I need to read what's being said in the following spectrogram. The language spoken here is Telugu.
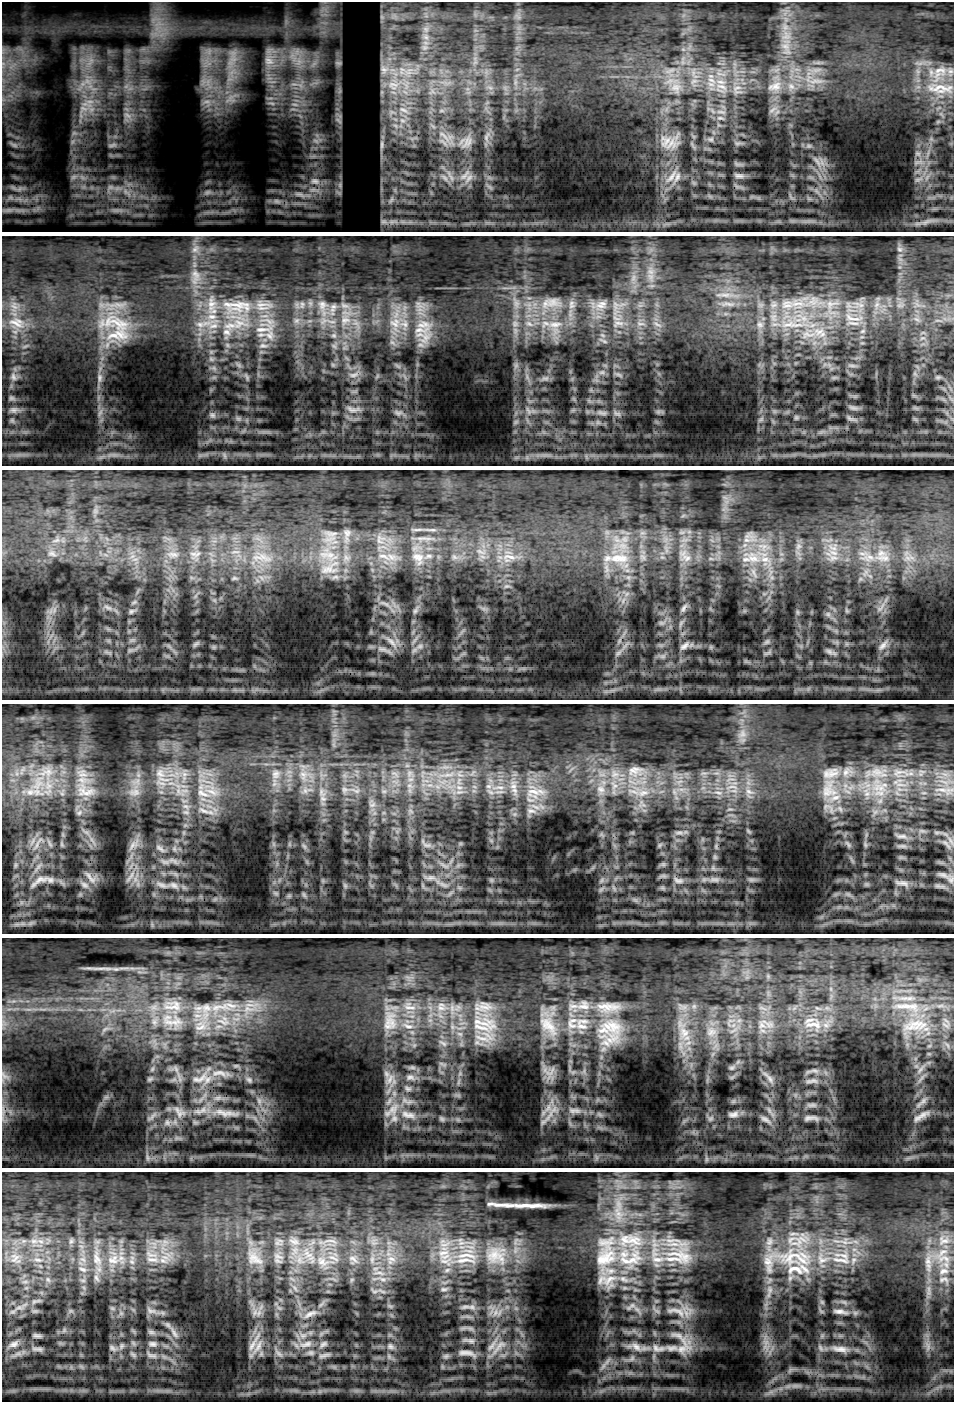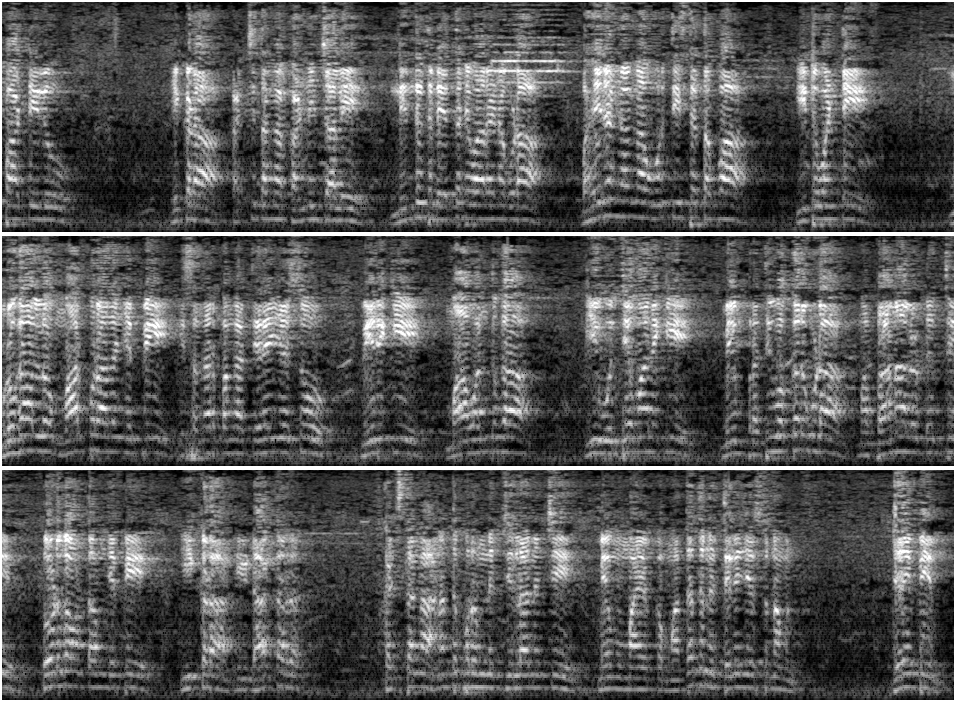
ఈరోజు మన ఎన్కౌంటర్ న్యూస్. నేను మీ కే విజయ భాస్కర్ బహుజన యువసేన రాష్ట్ర అధ్యక్షుడిని. రాష్ట్రంలోనే కాదు దేశంలో మహిళలపై మరి చిన్నపిల్లలపై జరుగుతున్నటి ఆకృత్యాలపై గతంలో ఎన్నో పోరాటాలు చేశాం. గత నెల ఏడో తారీఖున ముచ్చుమరిలో ఆరు సంవత్సరాల బాలికపై అత్యాచారం చేస్తే నేటికి కూడా బాలిక శవం దొరకలేదు. ఇలాంటి దౌర్భాగ్య పరిస్థితుల్లో ఇలాంటి ప్రభుత్వాల మధ్య ఇలాంటి మృగాల మధ్య మార్పు రావాలంటే ప్రభుత్వం ఖచ్చితంగా కఠిన చట్టాలు అవలంబించాలని చెప్పి గతంలో ఎన్నో కార్యక్రమాలు చేశాం. నేడు మరీ దారుణంగా ప్రజల ప్రాణాలను కాపాడుతున్నటువంటి డాక్టర్లపై నేడు పైశాసిక మృగాలు ఇలాంటి దారుణానికి ఉడగట్టి కలకత్తాలో డాక్టర్ని ఆగాయిత్యం చేయడం నిజంగా దారుణం. దేశవ్యాప్తంగా అన్ని సంఘాలు అన్ని పార్టీలు ఇక్కడ ఖచ్చితంగా ఖండించాలి. నిందితులు ఎత్తని వారైనా కూడా బహిరంగంగా ఉరితీస్తే తప్ప ఇటువంటి మృగాల్లో మార్పు రాదని చెప్పి ఈ సందర్భంగా తెలియజేస్తూ వీరికి మా వంతుగా ఈ ఉద్యమానికి మేము ప్రతి ఒక్కరు కూడా మా ప్రాణాలు తోడుగా ఉంటామని చెప్పి ఇక్కడ ఈ డాక్టర్ ఖచ్చితంగా అనంతపురం జిల్లా నుంచి మేము మా యొక్క మద్దతుని తెలియజేస్తున్నాము. జై భీమ్.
